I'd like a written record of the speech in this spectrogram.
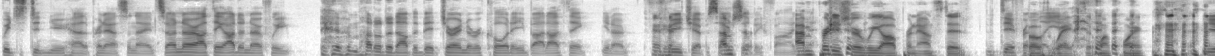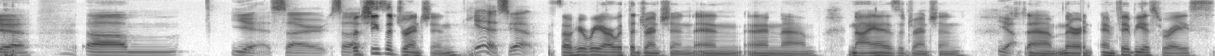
we just didn't knew how to pronounce the name. So I know I think I don't know if we. muddled it up a bit during the recording, but I think you know for future episodes sure- it'll be fine. I'm yeah. pretty sure we all pronounced it differently both yeah. ways at one point. yeah. Um yeah, so so but she's a Drenchen. Yes, yeah. So here we are with the Drenchen, and and um, Naia is a Drenchen. Yeah. Um, they're an amphibious race.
